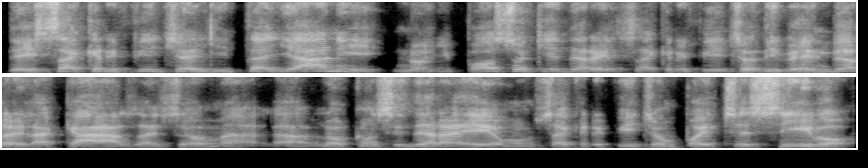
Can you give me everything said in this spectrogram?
dei sacrifici agli italiani, non gli posso chiedere il sacrificio di vendere la casa, insomma, la, lo considererei un sacrificio un po' eccessivo.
